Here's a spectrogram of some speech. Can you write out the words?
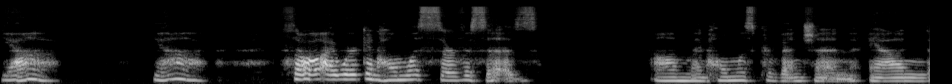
Yeah. Yeah. So I work in homeless services um, and homeless prevention. And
